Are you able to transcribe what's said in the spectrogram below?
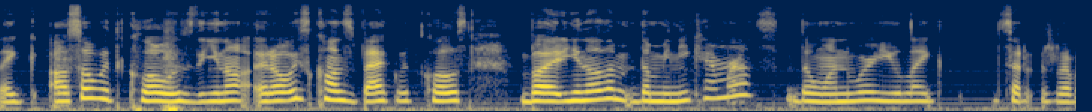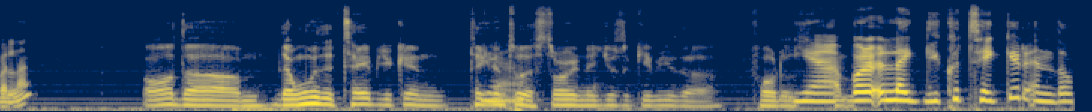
Like also with clothes, you know, it always comes back with clothes. But you know the the mini cameras, the one where you like ser- revelan. Oh, the um, the one with the tape, you can take them to the store and they just give you the photos. Yeah, but like you could take it and the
